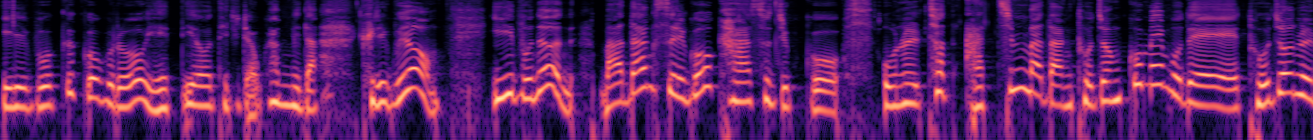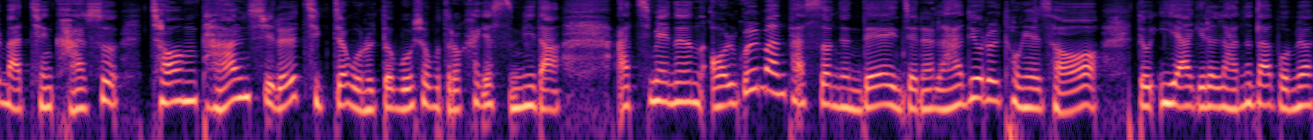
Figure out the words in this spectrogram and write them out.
일부 끝곡으로 예, 띄워드리려고 합니다. 그리고요, 이분은 마당 쓸고 가수 죽고 오늘 첫 아침마당 도전 꿈의 무대에 도전을 마친 가수 정다은 씨를 직접 오늘 또 모셔보도록 하겠습니다. 아침에는 얼굴만 봤었는데 이제는 라디오를 통해서 또 이야기를 나누다 보면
